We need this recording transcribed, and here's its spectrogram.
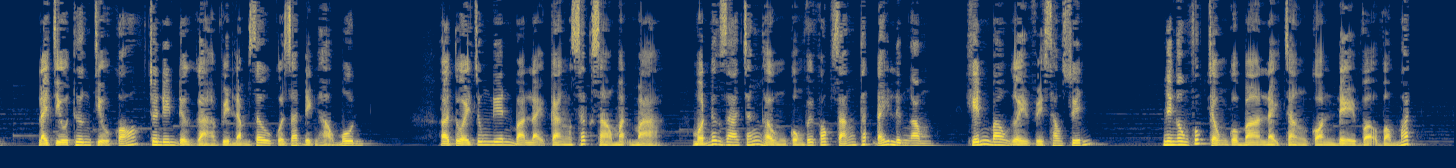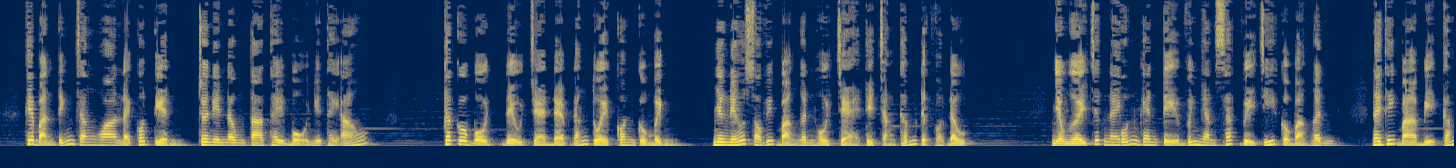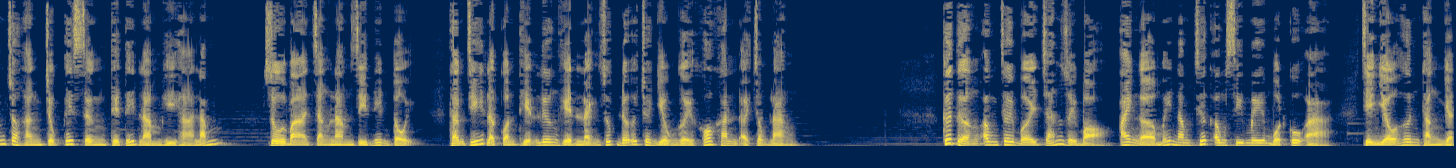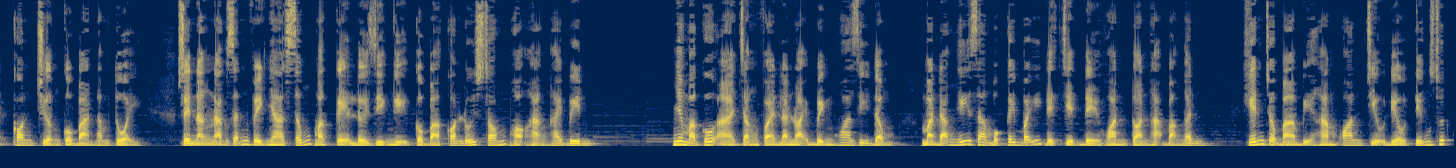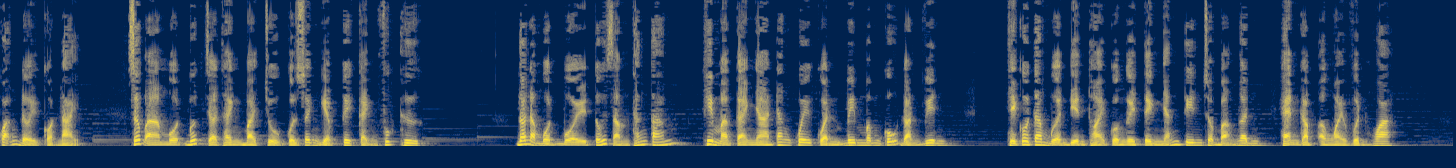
lại chịu thương chịu khó cho nên được gả về làm dâu của gia đình hảo môn. Ở tuổi trung niên bà lại càng sắc sảo mặn mà, một nước da trắng hồng cùng với vóc dáng thắt đáy lưng ong, khiến bao người phải sao xuyến. Nhưng ông Phúc chồng của bà lại chẳng còn để vợ vào mắt. Cái bản tính trăng hoa lại có tiền, cho nên ông ta thay bộ như thay áo. Các cô bộ đều trẻ đẹp đáng tuổi con của mình, nhưng nếu so với bà Ngân hồi trẻ thì chẳng thấm được vào đâu. Nhiều người trước nay vốn ghen tị với nhan sắc vị trí của bà Ngân, nay thấy bà bị cắm cho hàng chục cái sừng thì thấy làm hỉ hả lắm. Dù bà chẳng làm gì nên tội, thậm chí là còn thiện lương hiền lành giúp đỡ cho nhiều người khó khăn ở trong làng. Cứ tưởng ông chơi bời chán rồi bỏ, ai ngờ mấy năm trước ông si mê một cô ả, à, chỉ nhiều hơn thằng Nhật con trưởng của bà năm tuổi, rồi nàng nạc dẫn về nhà sống mặc kệ lời dị nghị của bà con lối xóm họ hàng hai bên. Nhưng mà cô ả à chẳng phải là loại bình hoa di động mà đã nghĩ ra một cái bẫy để triệt để hoàn toàn hạ bà ngân khiến cho bà bị hàm oan chịu điều tiếng suốt quãng đời còn lại giúp ả à một bước trở thành bà chủ của doanh nghiệp cây cảnh phúc thư. Đó là một buổi tối rằm tháng 8, khi mà cả nhà đang quây quần bên mâm cỗ đoàn viên thì cô ta mượn điện thoại của người tình nhắn tin cho bà Ngân hẹn gặp ở ngoài vườn hoa.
